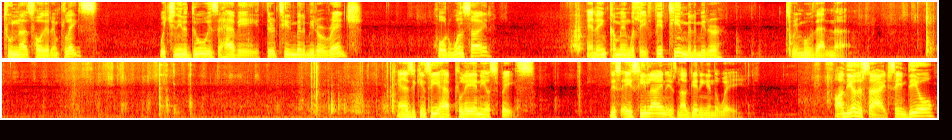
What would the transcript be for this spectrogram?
Two nuts hold it in place. What you need to do is have a 13 millimeter wrench. Hold one side and then come in with a 15 millimeter to remove that nut. And as you can see, I have plenty of space. This AC line is not getting in the way. On the other side, same deal.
